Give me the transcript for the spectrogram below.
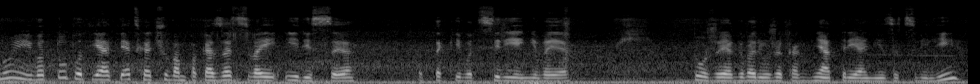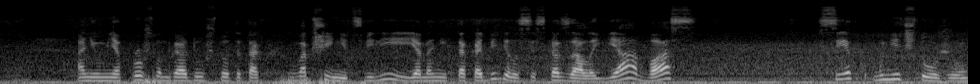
Ну и вот тут вот я опять хочу вам показать свои ирисы. Вот такие вот сиреневые. Тоже, я говорю, уже как дня три они зацвели. Они у меня в прошлом году что-то так вообще не цвели. И я на них так обиделась и сказала, я вас всех уничтожу.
